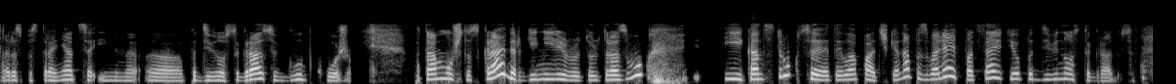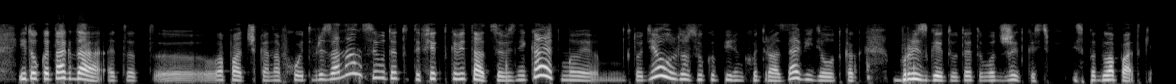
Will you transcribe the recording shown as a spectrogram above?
распространяться именно э, под 90 градусов вглубь кожи. Потому что скрабер генерирует ультразвук и конструкция этой лопаточки, она позволяет подставить ее под 90 градусов. И только тогда эта э, лопаточка, она входит в резонанс, и вот этот эффект кавитации возникает. Мы, кто делал ультразвукопилинг хоть раз, да, видел, вот как брызгает вот эта вот жидкость из-под лопатки.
